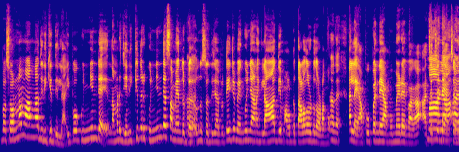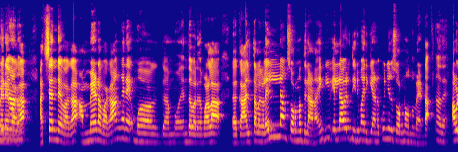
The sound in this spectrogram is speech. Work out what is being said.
ഇപ്പൊ സ്വർണം വാങ്ങാതിരിക്കത്തില്ല. ഇപ്പോൾ കുഞ്ഞിന്റെ നമ്മുടെ ജനിക്കുന്ന ഒരു കുഞ്ഞിന്റെ സമയം തൊട്ട് ഒന്ന് ശ്രദ്ധിച്ചാൽ പ്രത്യേകിച്ച് പെങ്കുഞ്ഞാണെങ്കിൽ ആദ്യം അവൾക്ക് തള തൊട്ട് തുടങ്ങും. അല്ലെ? അപ്പൂപ്പന്റെ അമ്മൂമ്മയുടെ വക അച്ഛന്റെ അച്ഛമ്മയുടെ വക അച്ഛന്റെ വക അമ്മയുടെ വക അങ്ങനെ എന്താ പറയുക വള കാൽത്തളകൾ എല്ലാം സ്വർണത്തിലാണ്. എങ്കിൽ എല്ലാവരും തീരുമാനിക്കുകയാണ് കുഞ്ഞിന് സ്വർണമൊന്നും വേണ്ട. അവൾ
